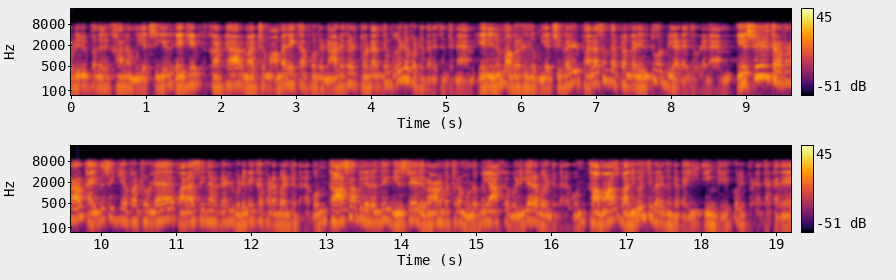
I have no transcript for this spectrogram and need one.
விடுவிப்பதற்கான முயற்சியில் எகிப்து கட்டார் மற்றும் அமெரிக்கா போன்ற நாடுகள் தொடர்ந்தும் ஈடுபட்டு வருகின்றன. எனினும் அவர்களது முயற்சிகள் பல சந்தர்ப்பங்களில் தோல்வியடைந்துள்ளன. இஸ்ரேல் தரப்பினால் கைது செய்யப்பட்டுள்ள பலஸ்தீனர்கள் விடுவிக்கப்பட வேண்டும் எனவும் காசாவிலிருந்து இஸ்ரேல் இராணுவத்தினர் முழுமையாக வெளியேற வேண்டும் எனவும் ஹமாஸ் வலியுறுத்தி வருகின்றமை இங்கே குறிப்பிடத்தக்கது.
